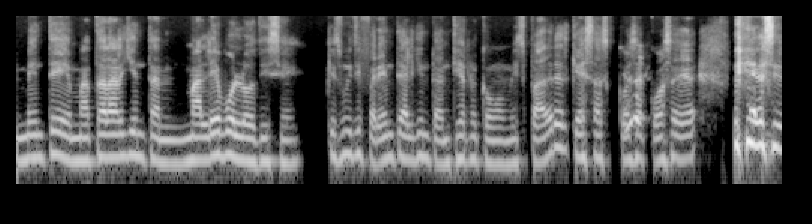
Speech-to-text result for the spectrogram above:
mente matar a alguien tan malévolo, dice, que es muy diferente a alguien tan tierno como mis padres, que esas cosas, cosas, y así,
